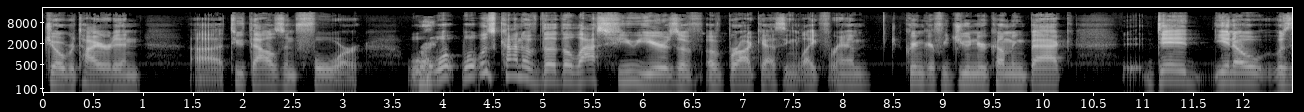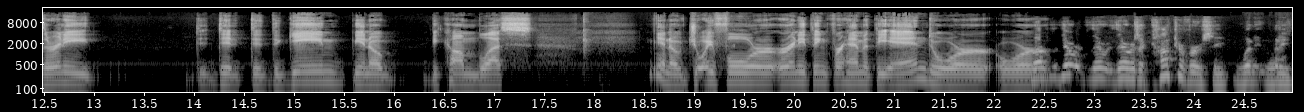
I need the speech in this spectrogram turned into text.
Joe retired in uh, 2004. Right. What what was kind of the the last few years of of broadcasting like for him? Ken Griffey Jr. coming back. Did you know? Was there any? Did did the game you know become less? you know, joyful or, or anything for him at the end, or or Well, there, there, there was a controversy when he, when he,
